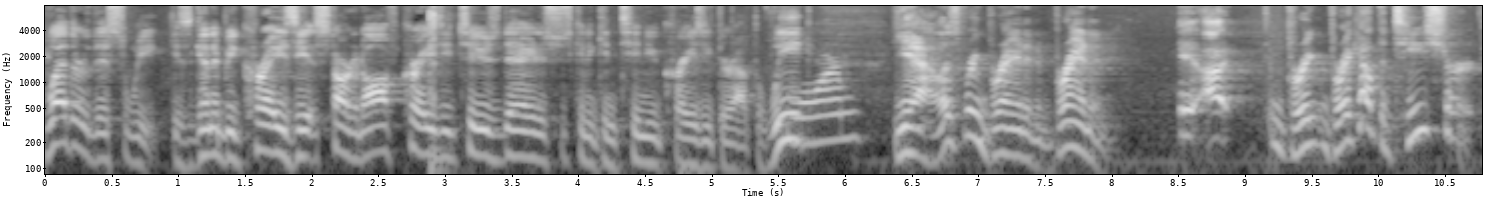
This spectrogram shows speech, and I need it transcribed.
weather this week is going to be crazy. It started off crazy Tuesday, and it's just going to continue crazy throughout the week. Warm. Yeah, let's bring Brandon in. Brandon, eh, I, break break out the t-shirt.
